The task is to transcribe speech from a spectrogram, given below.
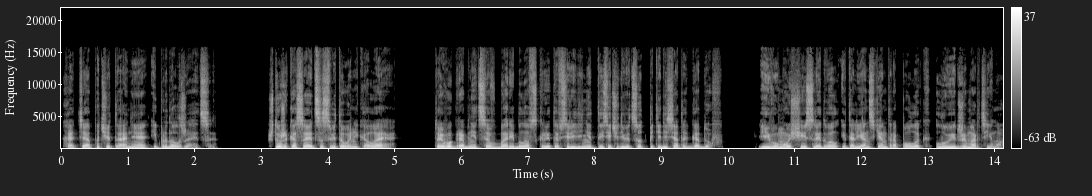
хотя почитание и продолжается. Что же касается святого Николая, то его гробница в баре была вскрыта в середине 1950-х годов, и его мощи исследовал итальянский антрополог Луиджи Мартино.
